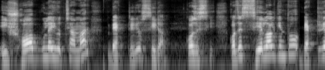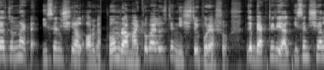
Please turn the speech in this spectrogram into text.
এই সবগুলাই হচ্ছে আমার ব্যাকটেরিও সিরাল কজেস। কি কজেস সেল ওয়াল কিন্তু ব্যাকটেরিয়ার জন্য একটা ইসেনশিয়াল অর্গান তোমরা মাইক্রোবায়োলজিতে নিশ্চয়ই পড়ে আসো যে ব্যাকটেরিয়াল ইসেনশিয়াল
